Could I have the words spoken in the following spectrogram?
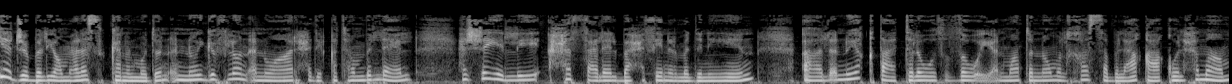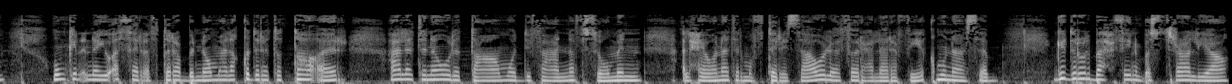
يجب اليوم على سكان المدن أنه يقفلون أنوار حديقتهم بالليل. هالشيء اللي حث عليه الباحثين المدنيين آه لأنه يقطع التلوث الضوئي أنماط النوم الخاصة بالعقعق والحمام. ممكن أنه يؤثر اضطراب النوم على قدرة الطائر على تناول الطعام والدفاع عن نفسه من الحيوانات المفترسة والعثور على رفيق مناسب. قدروا الباحثين بأستراليا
